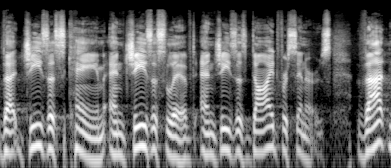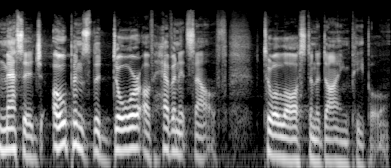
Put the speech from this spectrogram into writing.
that Jesus came and Jesus lived and Jesus died for sinners that message opens the door of heaven itself to a lost and a dying people.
